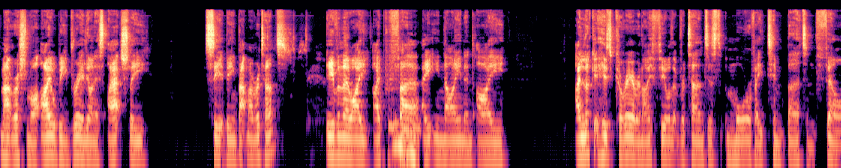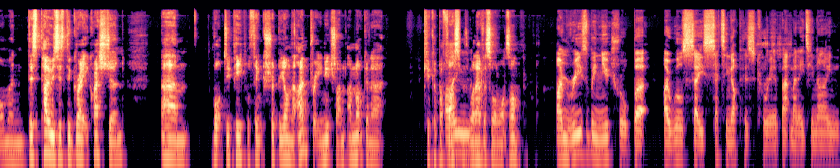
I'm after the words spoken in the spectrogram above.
Mount Rushmore, I will be really honest. I actually see it being Batman Returns, even though I I prefer eighty nine and I I look at his career and I feel that Returns is more of a Tim Burton film, and this poses the great question: um, What do people think should be on there? I'm pretty neutral. I'm, I'm not gonna kick up a fuss with I'm- whatever someone wants on. I'm reasonably neutral, but I will say, setting up his career, Batman '89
